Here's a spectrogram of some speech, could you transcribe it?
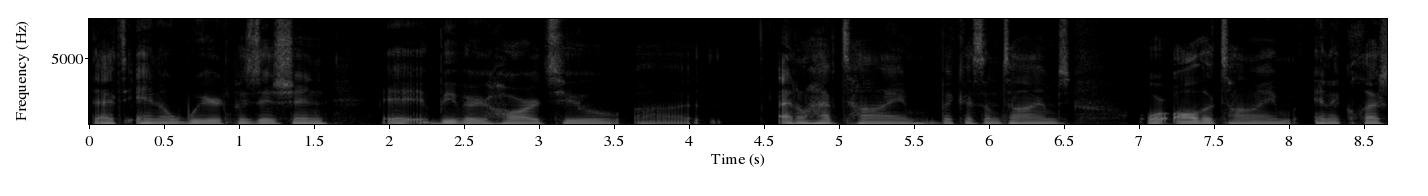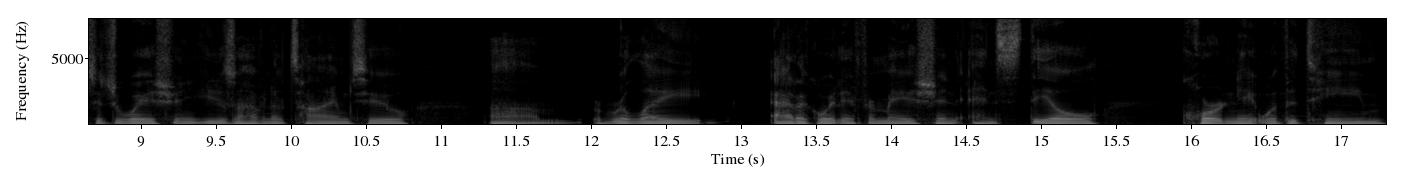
that's in a weird position, it'd be very hard to. Uh, I don't have time because sometimes, or all the time, in a clutch situation, you just don't have enough time to um, relay adequate information and still coordinate with the team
